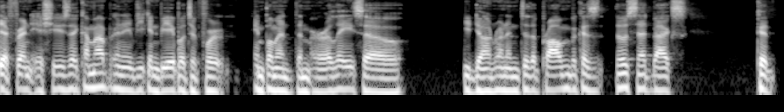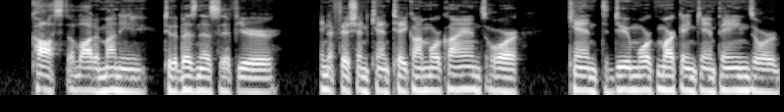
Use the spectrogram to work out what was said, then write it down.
different issues that come up. And if you can be able to for implement them early, so you don't run into the problem because those setbacks could cost a lot of money to the business if you're inefficient, can't take on more clients or can't do more marketing campaigns or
